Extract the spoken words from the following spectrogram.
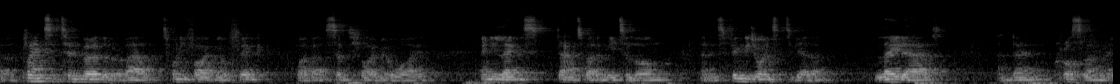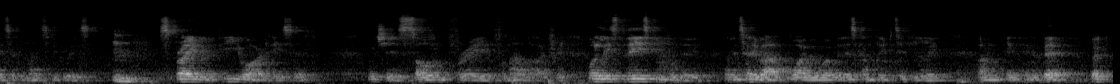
uh, planks of timber that are about 25 mil thick by about 75 mil wide, any lengths down to about a metre long, and it's finger jointed together, laid out, and then cross-laminated at 90 degrees. Sprayed with a PUR adhesive, which is solvent-free and formaldehyde-free. Well, at least these people do. I'm going to tell you about why we work with this company particularly um, in, in a bit. But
